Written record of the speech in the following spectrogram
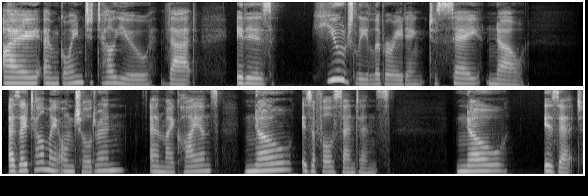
I am going to tell you that it is hugely liberating to say no. As I tell my own children and my clients, no is a full sentence. No is it.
